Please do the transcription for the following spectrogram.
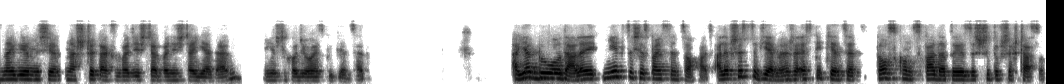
znajdujemy się na szczytach z 2021, jeśli chodzi o SP500. A jak było dalej? Nie chcę się z Państwem cofać, ale wszyscy wiemy, że SP500 to skąd spada, to jest ze szczytu wszechczasów.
